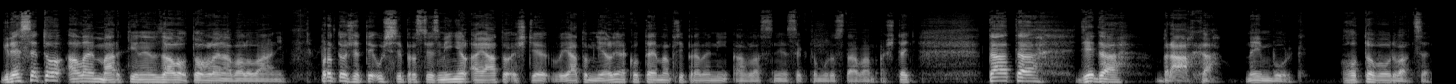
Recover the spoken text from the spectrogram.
Kde se to ale Martine vzalo, tohle navalování? Protože ty už si prostě zmínil a já to ještě, já to měl jako téma připravený a vlastně se k tomu dostávám až teď. Táta, děda, brácha, Neimburg, hotovo 20.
